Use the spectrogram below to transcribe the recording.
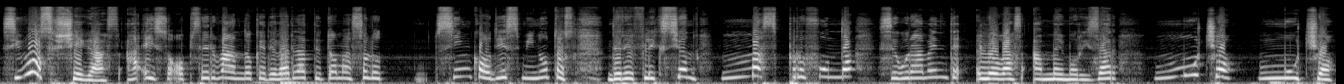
Si vos llegas a eso observando que de verdad te toma solo 5 o 10 minutos de reflexión más profunda, seguramente lo vas a memorizar mucho, mucho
